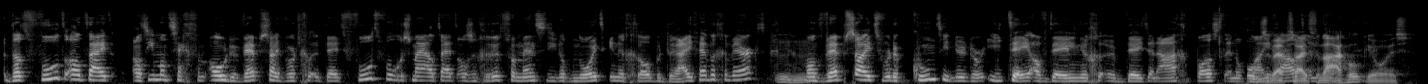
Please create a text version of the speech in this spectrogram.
Dat voelt altijd, als iemand zegt van, oh, de website wordt geüpdate, voelt volgens mij altijd als een gerucht van mensen die nog nooit in een groot bedrijf hebben gewerkt. Mhm. Want websites worden continu door IT-afdelingen geüpdate en aangepast en offline Onze website En- vandaag ook, jongens.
